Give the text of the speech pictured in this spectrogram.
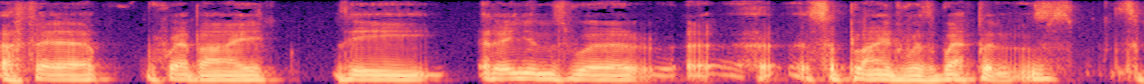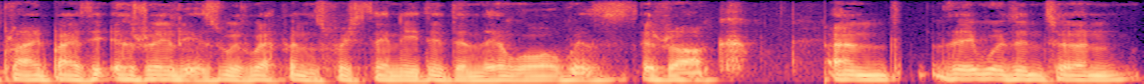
affair, whereby the Iranians were uh, uh, supplied with weapons, supplied by the Israelis with weapons which they needed in their war with Iraq. And they would in turn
